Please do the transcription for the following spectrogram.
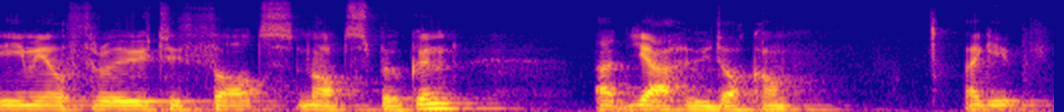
email through to thoughts not spoken at yahoo.com. Thank you.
